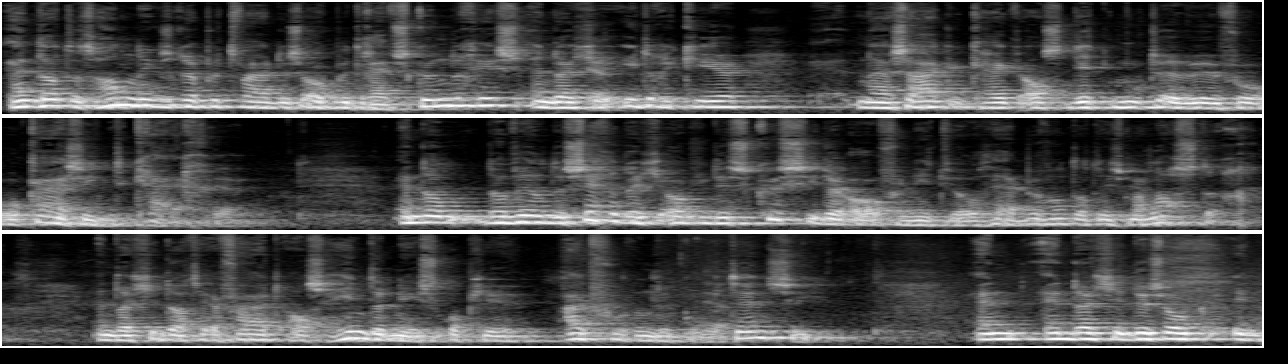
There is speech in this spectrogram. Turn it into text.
En dat het handelingsrepertoire dus ook bedrijfskundig is en dat je iedere keer naar zaken kijkt als dit moeten we voor elkaar zien te krijgen. Ja. En dan, dan wil dus zeggen dat je ook de discussie daarover niet wilt hebben, want dat is maar lastig. En dat je dat ervaart als hindernis op je uitvoerende competentie. En, en dat je dus ook in,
